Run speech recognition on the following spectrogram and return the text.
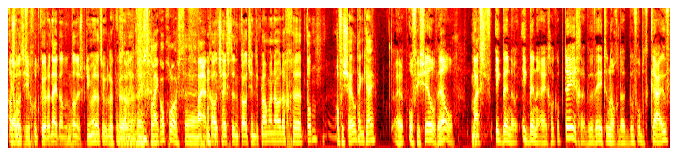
Als ja, we het hier goedkeuren, nee, dan, dan is het prima natuurlijk. Dus dan, is het gelijk opgelost. Uh. Maar ja, coach heeft een coach een diploma nodig, uh, Ton? Officieel, denk jij? Uh, officieel wel. Ja. Maar... Ik, ik, ben er, ik ben er eigenlijk op tegen. We weten nog dat bijvoorbeeld Kruif,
